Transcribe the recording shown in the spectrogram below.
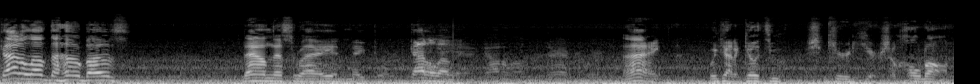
Gotta love the hobos down this way in Mayport. Gotta love it. Yeah, gotta love it. They're everywhere. All right, we gotta go through security here, so hold on.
